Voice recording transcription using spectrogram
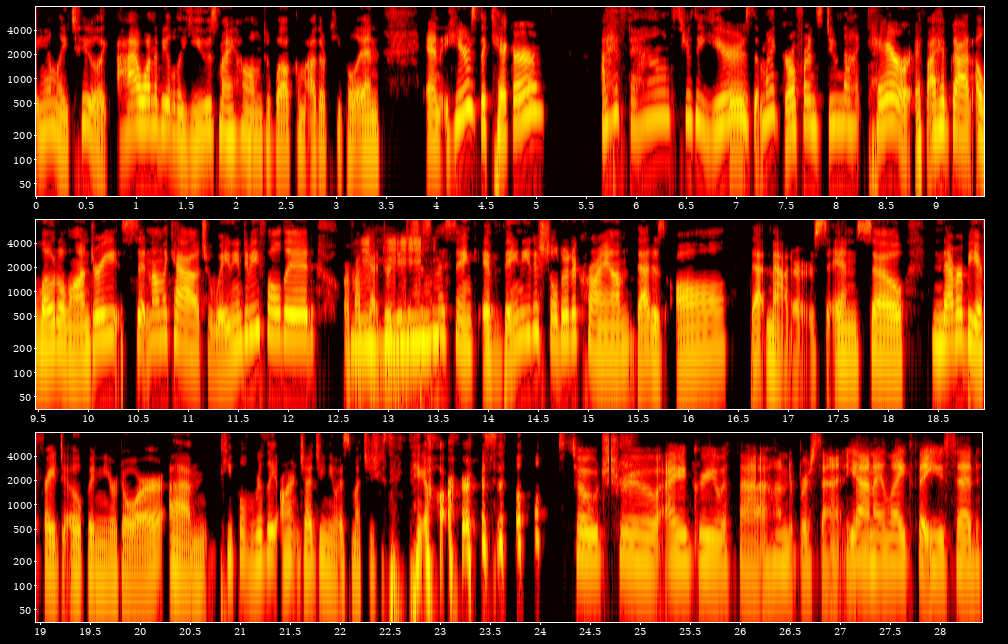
family too. Like I want to be able to use my home to welcome other people in. And here's the kicker. I have found through the years that my girlfriends do not care if I have got a load of laundry sitting on the couch waiting to be folded, or if I've got dirty dishes in mm-hmm. the sink. If they need a shoulder to cry on, that is all that matters. And so never be afraid to open your door. Um, people really aren't judging you as much as you think they are. so. so true. I agree with that 100%. Yeah. And I like that you said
